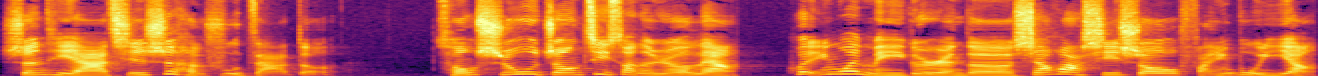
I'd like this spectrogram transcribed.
身体啊，其实是很复杂的。从食物中计算的热量，会因为每一个人的消化吸收反应不一样，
